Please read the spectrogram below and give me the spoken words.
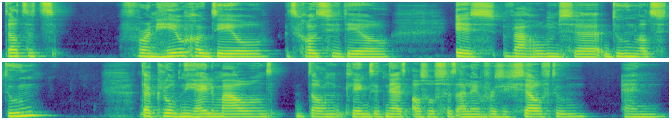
dat het voor een heel groot deel, het grootste deel, is waarom ze doen wat ze doen dat klopt niet helemaal, want dan klinkt het net alsof ze het alleen voor zichzelf doen en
